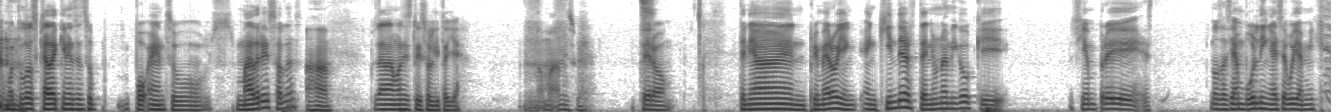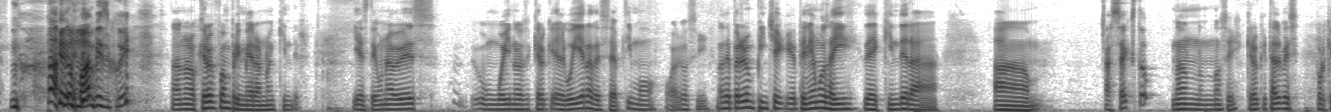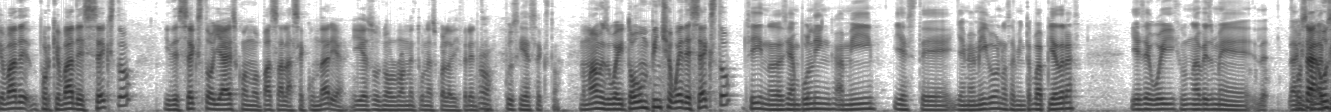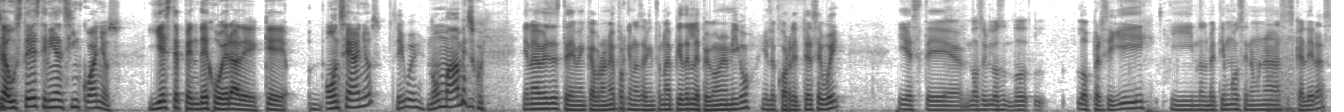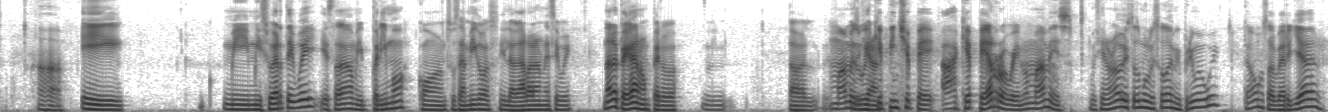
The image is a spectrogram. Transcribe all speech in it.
como todos, cada quien es en su en sus madres solas, Ajá. pues nada más estoy solito ya. No mames, güey. Pero tenía en primero y en, en kinder tenía un amigo que siempre nos hacían bullying a ese güey a mí. no mames, güey. No, no, creo que fue en primero, no en kinder. Y este, una vez, un güey, no sé, creo que el güey era de séptimo o algo así. No sé, pero era un pinche que teníamos ahí de kinder a... a ¿A sexto? no, no, no sé, creo que tal vez. Porque va de, porque va de sexto y de sexto ya es cuando pasa a la secundaria. Y eso es normalmente una escuela diferente. Oh, pues sí, es sexto. No mames, güey. Todo un pinche güey de sexto. Sí, nos hacían bullying a mí y este y a mi amigo, nos aventaba piedras. Y ese güey una vez me... O sea, o sea, ustedes tenían cinco años. Y este pendejo era de, ¿qué? ¿11 años? Sí, güey. No mames, güey. Y una vez este, me encabroné porque nos aventó una piedra y le pegó a mi amigo y lo correté a ese güey. Y este, los- lo, lo perseguí y nos metimos en unas escaleras. Ajá. Y mi, mi suerte, güey, estaba mi primo con sus amigos y lo agarraron a ese güey. No le pegaron, pero... no, mames, güey. Qué pinche pe... Ah, qué perro, güey. No mames. Me dijeron, no, estás molestando a mi primo, güey. Te vamos a verguiar.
